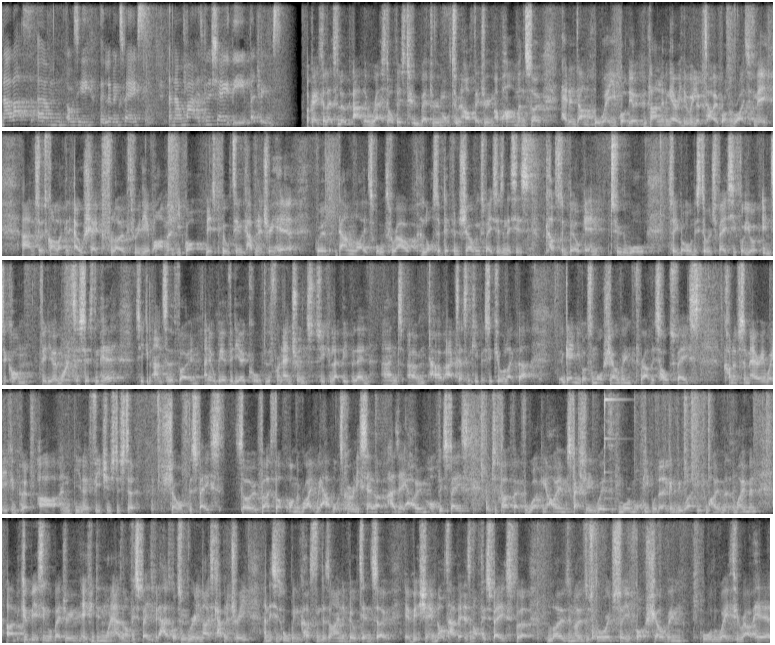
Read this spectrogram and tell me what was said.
now that's um, obviously the living space, and now Matt is going to show you the bedrooms. Okay, so let's look at the rest of this two bedroom or two and a half bedroom apartment. So heading down the hallway, you've got the open plan living area that we looked at over on the right of me. Um, so it's kind of like an L-shaped flow through the apartment. You've got this built-in cabinetry here with downlights all throughout, lots of different shelving spaces, and this is custom built in to the wall. So you've got all this storage space. You've got your intercom video monitor system here, so you can answer the phone and it will be a video call to the front entrance, so you can let people in and um, have access and keep it secure like that. Again, you've got some more shelving throughout this whole space kind of some area where you can put art and you know features just to show off the space so first off on the right we have what's currently set up as a home office space which is perfect for working at home especially with more and more people that are going to be working from home at the moment. Um, it could be a single bedroom if you didn't want it as an office space but it has got some really nice cabinetry and this has all been custom designed and built in so it would be a shame not to have it as an office space but loads and loads of storage so you've got shelving all the way throughout here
